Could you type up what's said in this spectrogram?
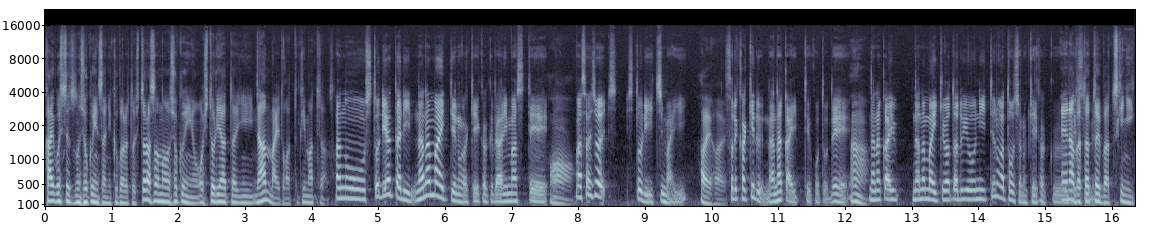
介護施設の職員さんに配るとしたら、その職員お一人当たり何枚とかって決まってたんですか？あの1人当たり7枚っていうのが計画でありまして、あまあ、最初は1人1枚、はいはい、それかける7回っていうことで、うん、7回、7枚行き渡るようにっていうのが当初の計画、ね、えなんか例えば月に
